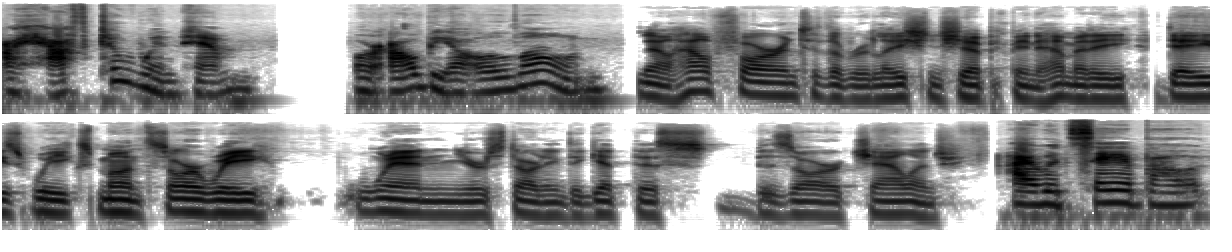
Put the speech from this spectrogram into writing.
I have to win him or I'll be all alone. Now, how far into the relationship? I mean, how many days, weeks, months are we when you're starting to get this bizarre challenge? I would say about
